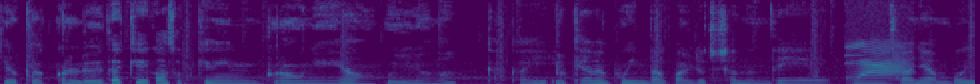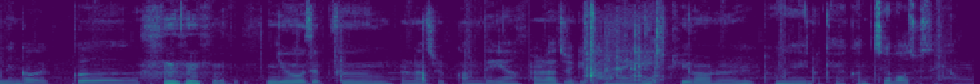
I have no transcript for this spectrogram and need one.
이렇게 약간 레드기가 섞인 브라운이에요. 보이려나? 가까이 이렇게 하면 보인다고 알려주셨는데 음, 전혀 안 보이는 것 같고 이 제품 발라줄 건데요. 발라주기 전에 뷰러를 통해 이렇게 약간 찝어주세요.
